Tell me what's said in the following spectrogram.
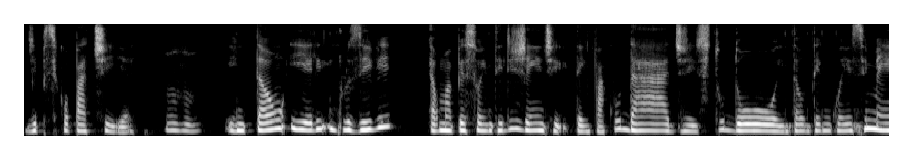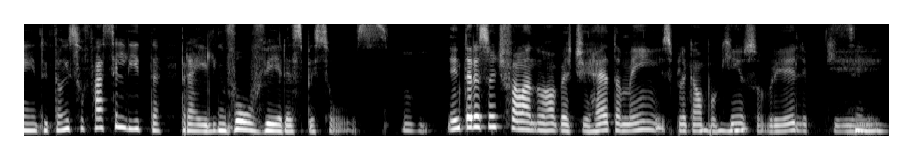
de psicopatia. Uhum. Então, e ele, inclusive, é uma pessoa inteligente, tem faculdade, estudou, então tem um conhecimento. Então, isso facilita para ele envolver as pessoas. Uhum. É interessante falar do Robert Ré também, explicar um Uhum. pouquinho sobre ele, porque Sim.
